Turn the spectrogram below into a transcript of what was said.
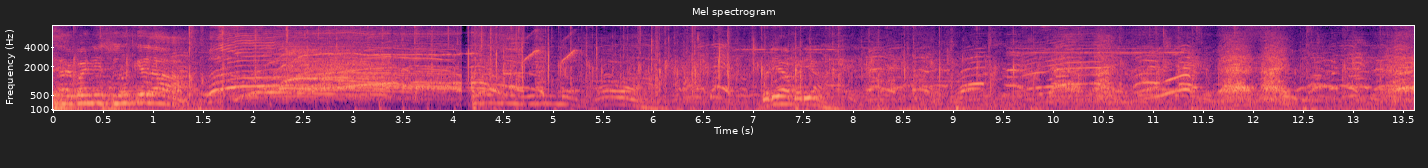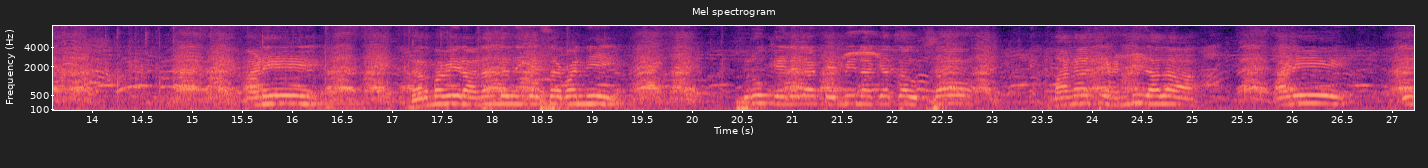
साहेबांनी सुरू केला. बढिया बढिया। आणि धर्मवीर आनंद दिघे साहेबांनी सुरू केलेला टेंबी नाक्याचा उत्सव मानाची हंडी झाला आणि ही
